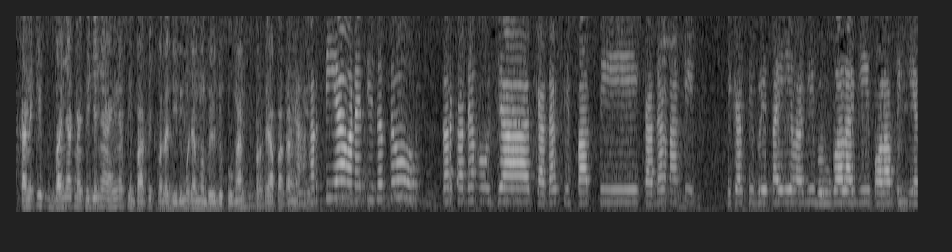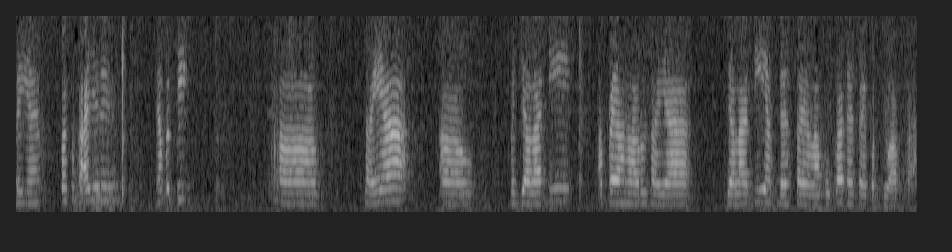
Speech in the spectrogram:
Kan Niki banyak netizen yang akhirnya simpatik pada dirimu dan memberi dukungan seperti apa kan Niki? ngerti ya netizen tuh ntar kadang hujat kadang simpati kadang nanti dikasih berita ini lagi berubah lagi pola pikirnya suka suka aja deh yang penting eh, saya eh, menjalani apa yang harus saya jalani yang dan saya lakukan dan saya perjuangkan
